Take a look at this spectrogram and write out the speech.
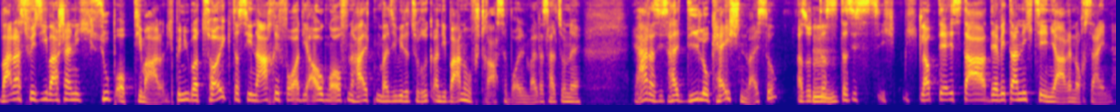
war das für sie wahrscheinlich suboptimal. Und ich bin überzeugt, dass sie nach wie vor die Augen offen halten, weil sie wieder zurück an die Bahnhofstraße wollen, weil das halt so eine, ja, das ist halt die Location, weißt du? Also das, das ist, ich, ich glaube, der ist da, der wird da nicht zehn Jahre noch sein.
